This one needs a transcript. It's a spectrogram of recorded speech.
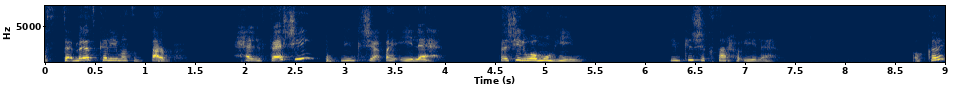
استعملت كلمة الضرب. حل فاشل؟ ميمكنش يعطيه إله. فاشل ومهين. يمكنش يقترحوا إله. أوكي؟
